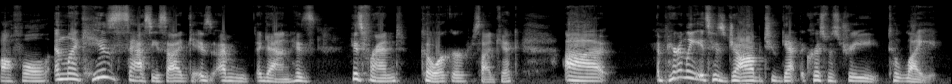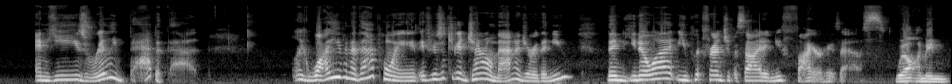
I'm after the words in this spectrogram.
awful. And like his sassy sidekick is I'm again, his his friend, coworker, sidekick. Uh apparently it's his job to get the Christmas tree to light. And he's really bad at that. Like why even at that point, if you're such a good general manager, then you then you know what? You put friendship aside and you fire his ass. Well, I mean,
